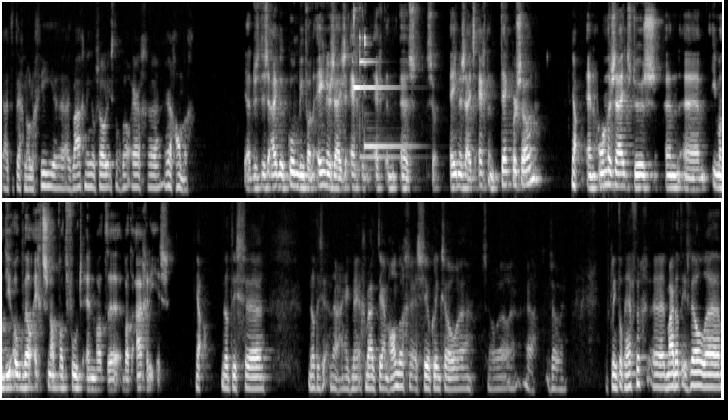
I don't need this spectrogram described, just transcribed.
uit de technologie, uit Wageningen of zo, is toch wel erg, erg handig. Ja, dus het is eigenlijk een combi van enerzijds echt een, echt een, zo, enerzijds echt een techpersoon. Ja. En anderzijds dus een, uh, iemand die ook wel echt snapt wat food en wat, uh, wat agri is. Ja, dat is, dat is nou, ik gebruik de term handig. SEO klinkt zo, zo, ja, zo dat klinkt wat heftig, uh, maar dat is wel, uh,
